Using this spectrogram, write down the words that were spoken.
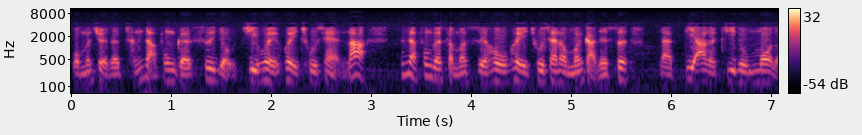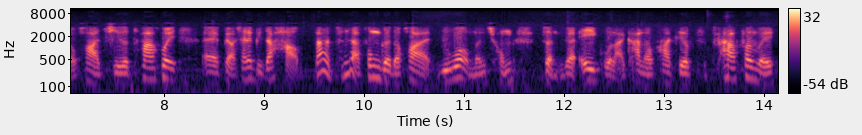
我们觉得成长风格是有机会会出现。那成长风格什么时候会出现呢？我们感觉是那第二个季度末的话，其实它会呃表现的比较好。那成长风格的话，如果我们从整个 A 股来看的话，其实它分为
